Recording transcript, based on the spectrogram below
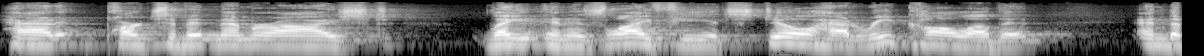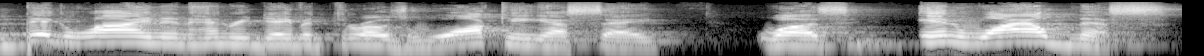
had parts of it memorized late in his life. He had still had recall of it. And the big line in Henry David Thoreau's Walking essay was In wildness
